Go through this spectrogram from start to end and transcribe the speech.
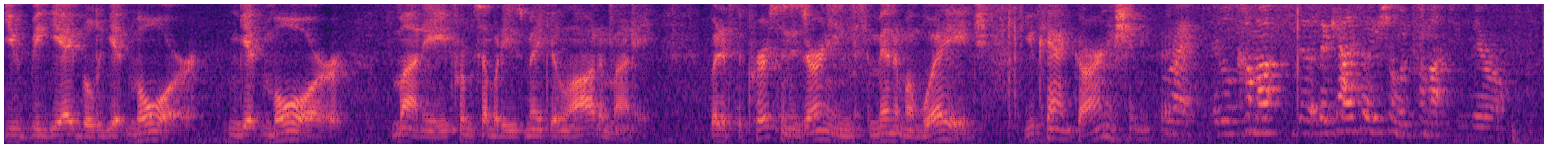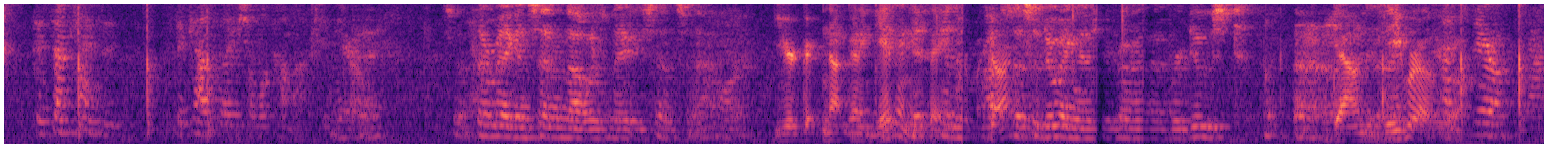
you'd be able to get more, You can get more money from somebody who's making a lot of money. But if the person is earning a minimum wage, you can't garnish anything. Right, it'll come up, the, the calculation will come up to zero, because sometimes the, the calculation will come up to zero. Okay, so if they're making seven dollars and eighty cents an hour, You're g- not gonna get in in anything the from a process of doing this, you're gonna have reduced. uh, Down to zero. That's zero, yeah.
